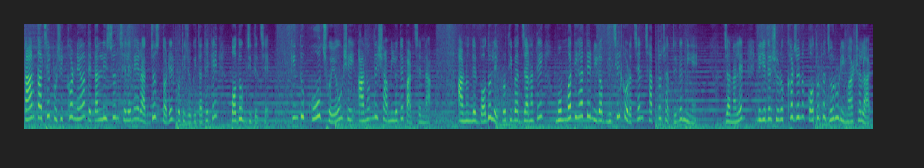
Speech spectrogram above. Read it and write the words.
তার কাছে প্রশিক্ষণ নেওয়া তেতাল্লিশ জন ছেলেমেয়ে রাজ্য স্তরের প্রতিযোগিতা থেকে পদক জিতেছে। কিন্তু কোচ হয়েও সেই আনন্দে সামিল হতে পারছেন না। আনন্দের বদলে প্রতিবাদ জানাতে মোমবাতি হাতে নীরব মিছিল করেছেন ছাত্রছাত্রীদের নিয়ে। জানালেন, নিজেদের সুরক্ষার জন্য কতটা জরুরি মার্শাল আর্ট।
